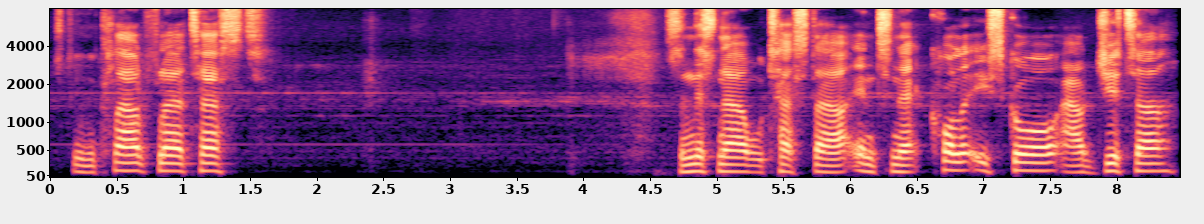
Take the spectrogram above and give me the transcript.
Let's do the Cloudflare test. So this now will test our internet quality score, our jitter.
